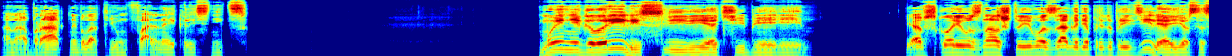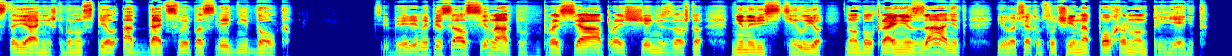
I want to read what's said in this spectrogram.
а на обратной была триумфальная колесница. Мы не говорили с Ливией о Тиберии. Я вскоре узнал, что его загодя предупредили о ее состоянии, чтобы он успел отдать свой последний долг. Тиберий написал Сенату, прося прощения за то, что не навестил ее, но он был крайне занят, и, во всяком случае, на похорон он приедет.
